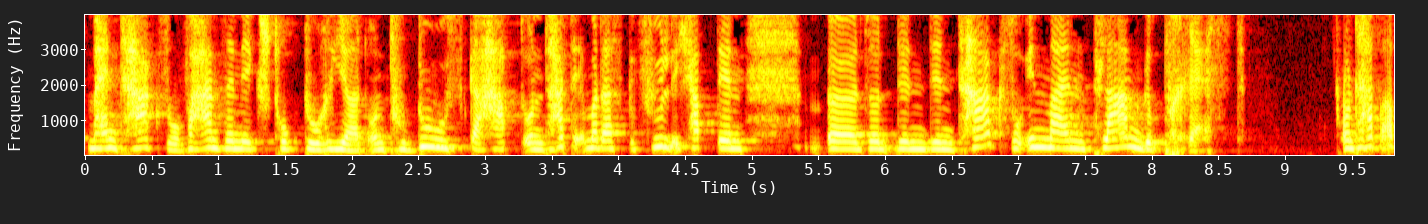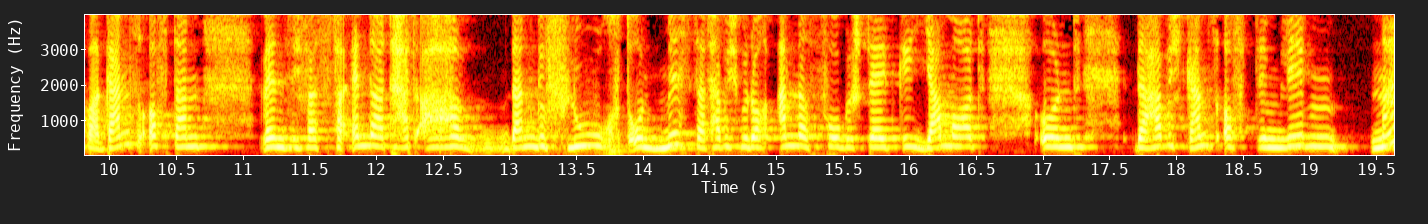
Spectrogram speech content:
meinen Tag so wahnsinnig strukturiert und To-Dos gehabt und hatte immer das Gefühl, ich habe den, äh, so den, den Tag so in meinen Plan gepresst und habe aber ganz oft dann, wenn sich was verändert hat, ah, dann geflucht und Mist, das habe ich mir doch anders vorgestellt, gejammert und da habe ich ganz oft dem Leben Nein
